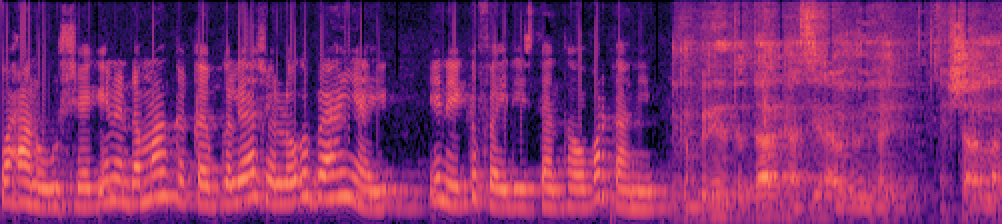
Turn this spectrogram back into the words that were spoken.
Waxaana uu sheegay in dhammaan ka qaybgalayaasha looga baahan yahay inay ka faa'iidaystaan tababarkani. Kambaniyada dardaarankaasina wuxuu yahay insha allah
